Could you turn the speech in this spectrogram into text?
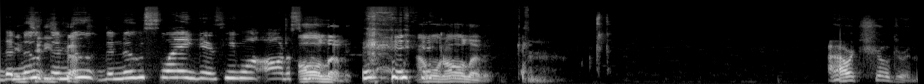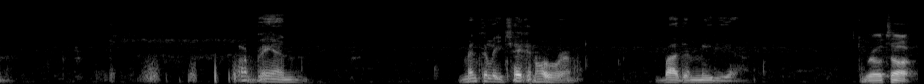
the into new these the cups. new the new slang is he want all the smoke. all of it. I want all of it. Our children are being mentally taken over by the media. Real talk.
